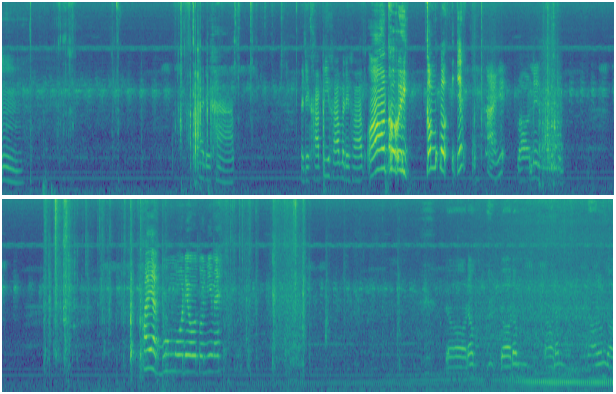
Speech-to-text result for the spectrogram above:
อืมสวัสดี ครับสวัสดีครับพี่ครับสวัสดีครับอ๋อตัวอีกก้องตัวอีกเจ๊หายรอเล่นใครอยากดูโมเดลตัวนี้ไหมดอดมดอดมดอดมดอดมดอ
